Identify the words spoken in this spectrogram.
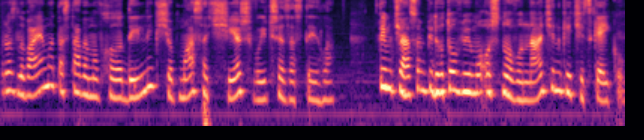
Розливаємо та ставимо в холодильник, щоб маса ще швидше застигла. Тим часом підготовлюємо основу начинки чизкейку.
